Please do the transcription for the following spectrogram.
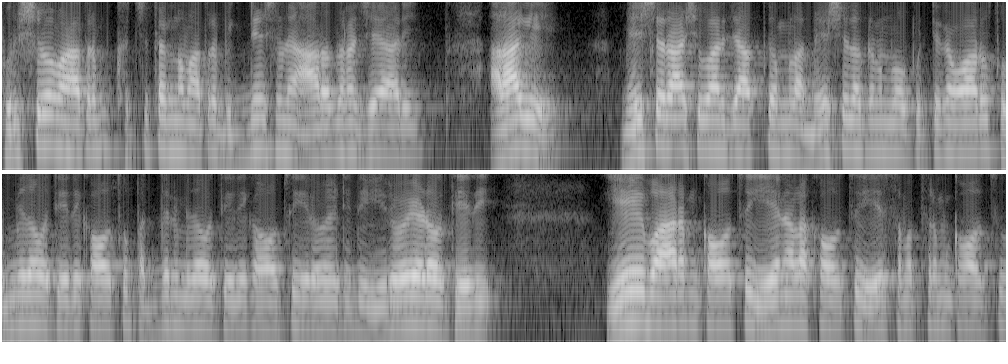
పురుషులు మాత్రం ఖచ్చితంగా మాత్రం విఘ్నేశ్వరుని ఆరాధన చేయాలి. అలాగే మేషరాశి వారి జాతకంలో మేషలగ్నంలో పుట్టినవారు తొమ్మిదవ తేదీ కావచ్చు పద్దెనిమిదవ తేదీ కావచ్చు ఇరవై తేదీ ఇరవై ఏడవ తేదీ ఏ వారం కావచ్చు ఏ నెల కావచ్చు ఏ సంవత్సరం కావచ్చు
